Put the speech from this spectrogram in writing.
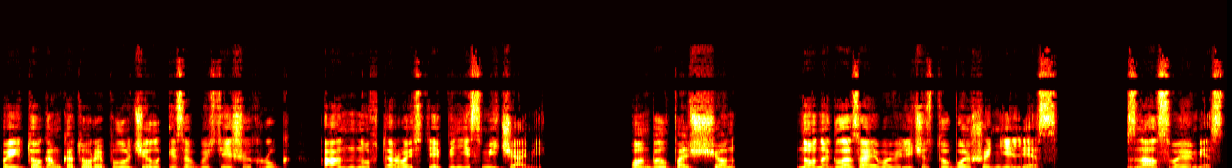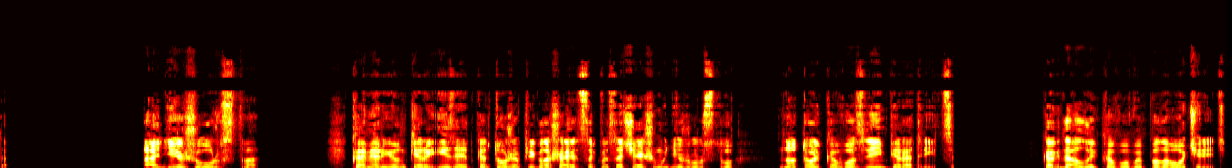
по итогам которой получил из августейших рук Анну второй степени с мечами. Он был польщен, но на глаза его величеству больше не лез. Знал свое место. А дежурство? Камер-юнкеры изредка тоже приглашаются к высочайшему дежурству, но только возле императрицы. Когда Лыкову выпала очередь,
